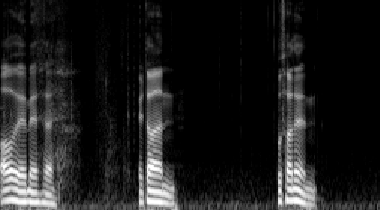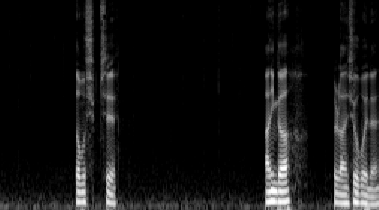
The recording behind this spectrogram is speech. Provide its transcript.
어 애매해. 일단 도사는 너무 쉽지. 아닌가? 별로 안 쉬워 보이네.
